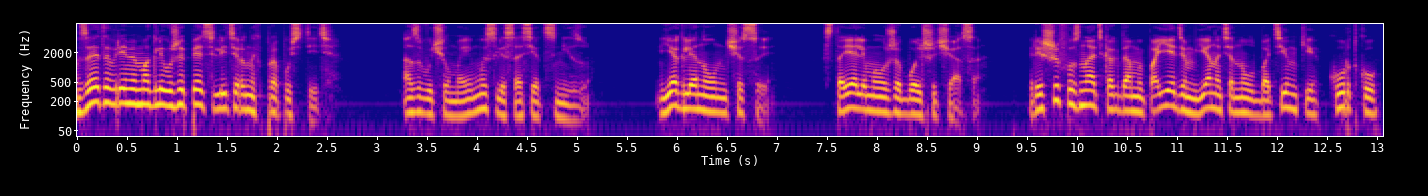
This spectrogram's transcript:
За это время могли уже пять литерных пропустить. Озвучил мои мысли сосед снизу. Я глянул на часы. Стояли мы уже больше часа. Решив узнать, когда мы поедем, я натянул ботинки, куртку,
